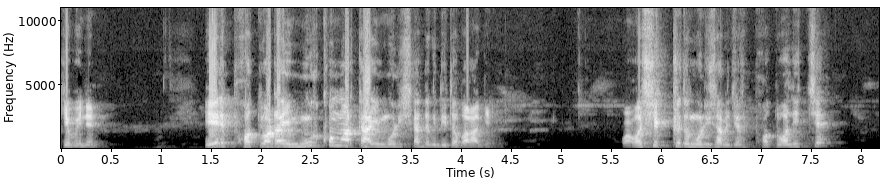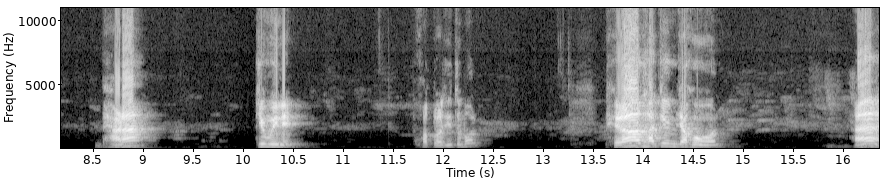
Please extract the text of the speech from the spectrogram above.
কে বুঝলেন এর ফতোয়াটা এই মূর্খ মার্কা এই মলি সাহেবকে দিতে পারা আগে। অশিক্ষিত মলি সাহেব যে ফতোয়া দিচ্ছে, ভেড়া, কি বুঝলেন ফতোয়া দিতে বল। ফেরাদ হাকিম যখন হ্যাঁ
